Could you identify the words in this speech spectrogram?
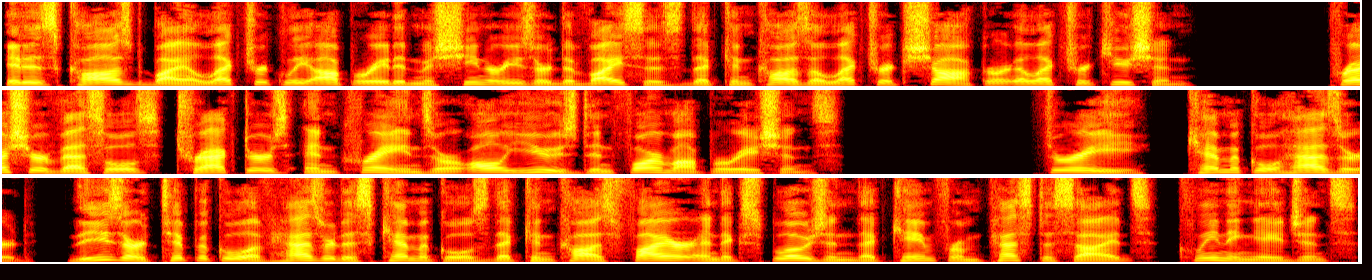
It is caused by electrically operated machineries or devices that can cause electric shock or electrocution. Pressure vessels, tractors, and cranes are all used in farm operations. 3. Chemical hazard. These are typical of hazardous chemicals that can cause fire and explosion that came from pesticides, cleaning agents,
